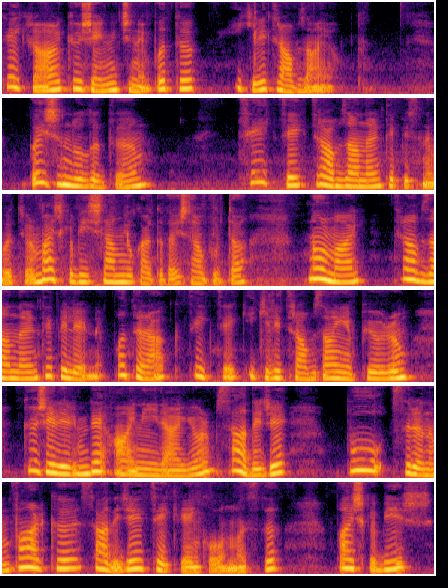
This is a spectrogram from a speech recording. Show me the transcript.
Tekrar köşenin içine batıp ikili trabzan yaptım. Başını doladım. Tek tek trabzanların tepesine batıyorum. Başka bir işlem yok arkadaşlar burada. Normal trabzanların tepelerine batarak tek tek ikili trabzan yapıyorum. Köşelerimde aynı ilerliyorum. Sadece bu sıranın farkı sadece tek renk olması. Başka bir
